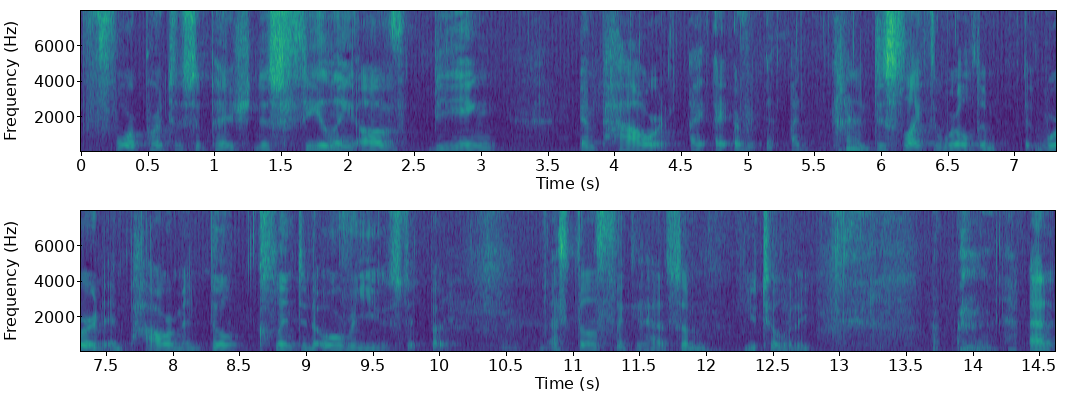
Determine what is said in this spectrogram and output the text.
for participation, this feeling of being empowered. I, I, I kind of dislike the word, empowerment. Bill Clinton overused it, but I still think it has some utility. and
